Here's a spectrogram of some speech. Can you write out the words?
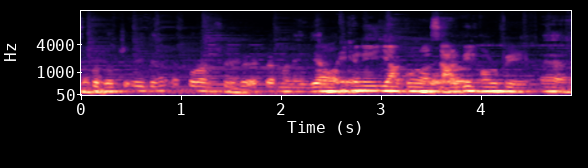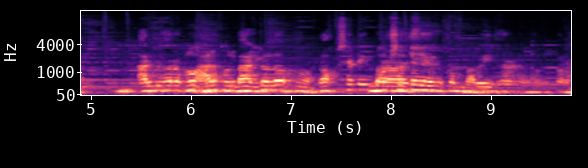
তো ছোট এই দেখেন কোরআন শরীফের একটা মানে মতো। এখানে ইয়া করা আছে আরবির হরফে। হ্যাঁ আরবি হরফ বাট হলো নকশাটাই নকশাটাই এরকম ভাবে। ওই ধরনের ভাবে করা।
